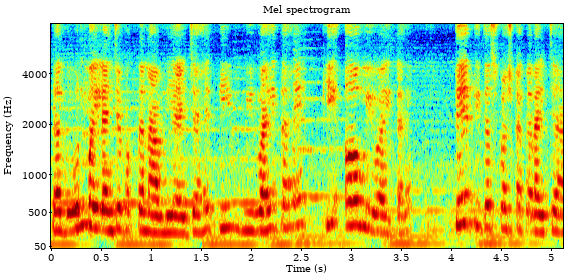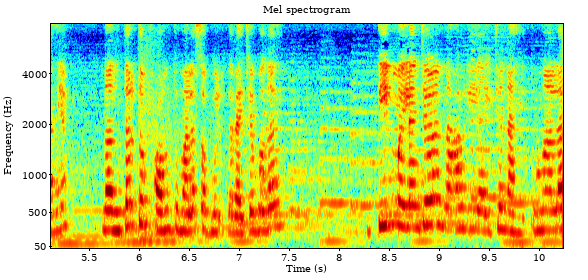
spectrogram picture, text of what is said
त्या दोन महिलांचे फक्त नाव लिहायचे आहे. ती विवाहित आहे की अविवाहित आहे ते तिथं स्पष्ट करायचे आहे. नंतर तो फॉर्म तुम्हाला सबमिट करायचा. बघा तीन महिलांचे नाव लिहायचे नाही. तुम्हाला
